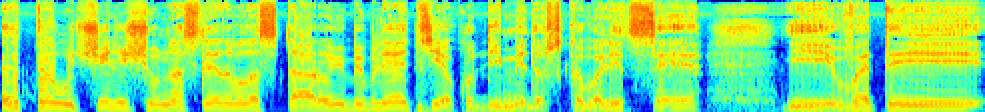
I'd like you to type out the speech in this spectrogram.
Это училище унаследовало старую библиотеку Демидовского лицея. И в этой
